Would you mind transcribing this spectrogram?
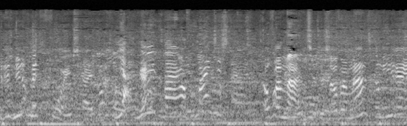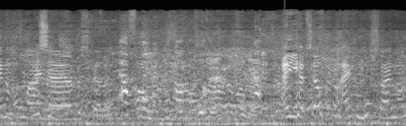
dit is nu nog met voor je schrijven. Ja, nu, maar over een maandje is het uit. Over een maand. Dus over een maand kan iedereen hem online eh, bestellen. Ja, gewoon met boekhandel. Ja, En je hebt zelf ook een eigen moestuin dan?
